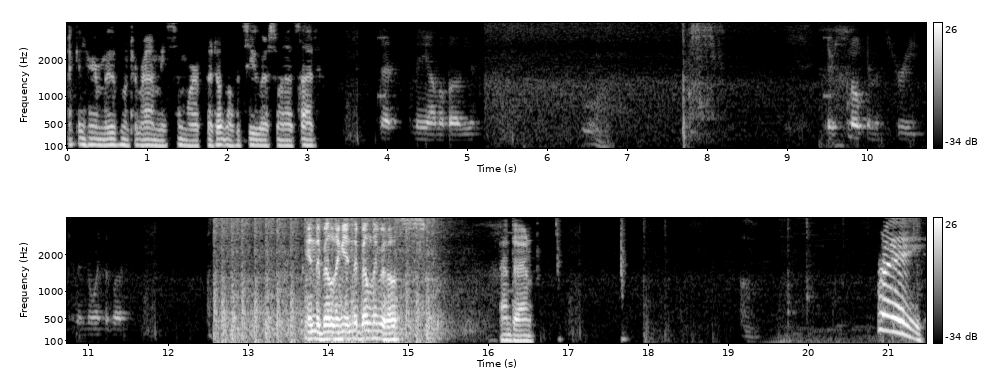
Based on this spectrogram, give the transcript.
I can hear movement around me somewhere, but I don't know if it's you or someone outside. That's me, I'm above you. There's smoke in the street to the north of us. In the building, in the building with us. And down. Hooray!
